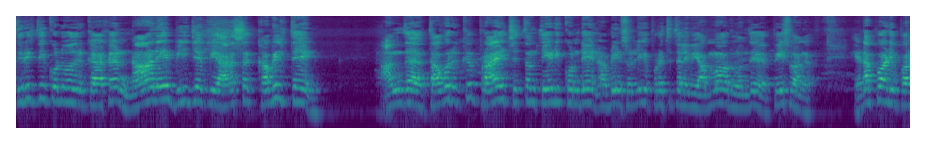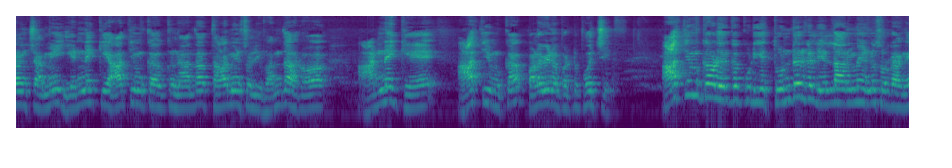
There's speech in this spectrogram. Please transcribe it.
திருத்தி கொள்வதற்காக நானே பிஜேபி அரசை கவிழ்த்தேன். அந்த தவறுக்கு பிராயச்சித்தம் தேடிக்கொண்டேன் அப்படின்னு சொல்லி புரட்சி தலைவி அம்மா அவர்கள் வந்து பேசுவாங்க. எடப்பாடி பழனிசாமி என்னைக்கு அதிமுகவுக்கு நான் தான் தலைமைன்னு சொல்லி வந்தாரோ அன்னைக்கே அதிமுக பலவீனப்பட்டு போச்சு. அதிமுகவில் இருக்கக்கூடிய தொண்டர்கள் எல்லாருமே என்ன சொல்றாங்க?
